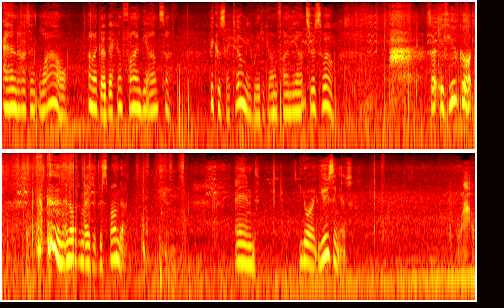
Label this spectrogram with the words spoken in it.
And I think, wow. And I go back and find the answer because they tell me where to go and find the answer as well. So if you've got an automated responder and you're using it, wow,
